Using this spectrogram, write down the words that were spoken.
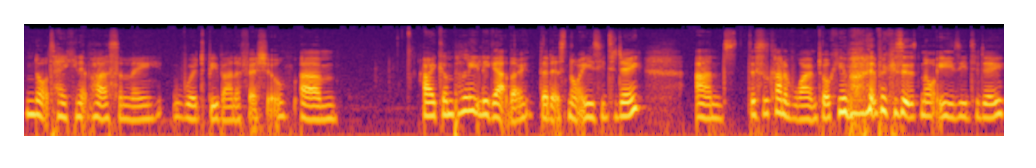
not taking it personally would be beneficial. Um, I completely get though that it's not easy to do, and this is kind of why I'm talking about it because it's not easy to do.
